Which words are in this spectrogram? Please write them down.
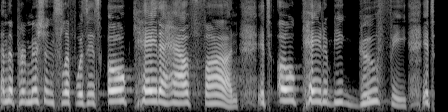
And the permission slip was it's okay to have fun, it's okay to be goofy, it's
